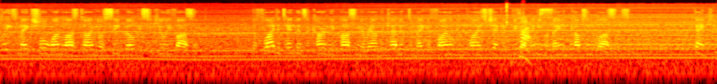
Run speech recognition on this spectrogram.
Please make sure one last time your seatbelt is securely fastened. The flight attendants are currently passing around the cabin to make a final compliance check and pick up any remaining cups and glasses. Thank you.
